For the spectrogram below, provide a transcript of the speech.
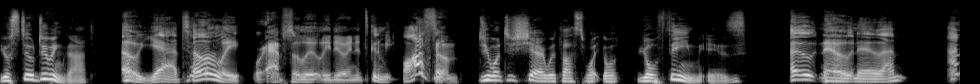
you're still doing that? Oh yeah, totally. We're absolutely doing. It. It's going to be awesome. Do you want to share with us what your your theme is? Oh no, no, I'm I'm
